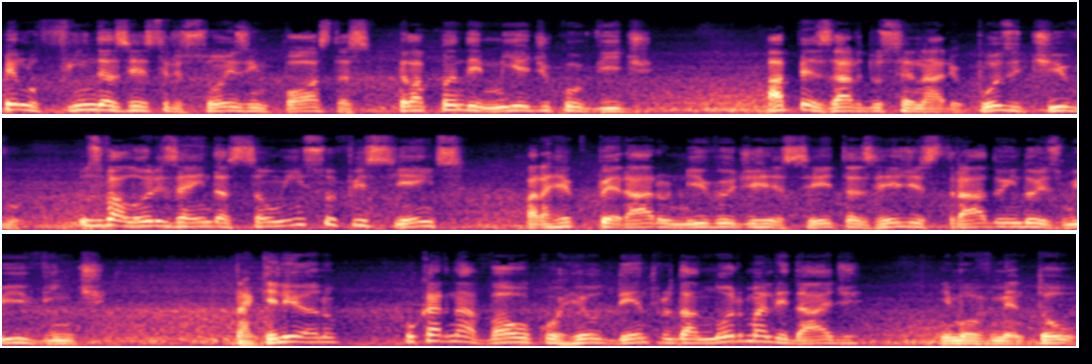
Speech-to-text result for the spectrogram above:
pelo fim das restrições impostas pela pandemia de Covid. Apesar do cenário positivo, os valores ainda são insuficientes para recuperar o nível de receitas registrado em 2020. Naquele ano, o carnaval ocorreu dentro da normalidade e movimentou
